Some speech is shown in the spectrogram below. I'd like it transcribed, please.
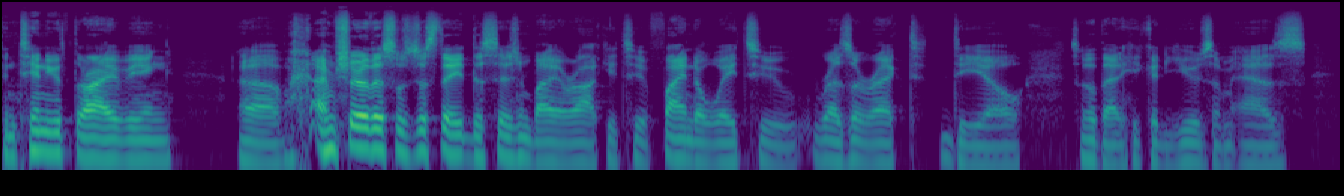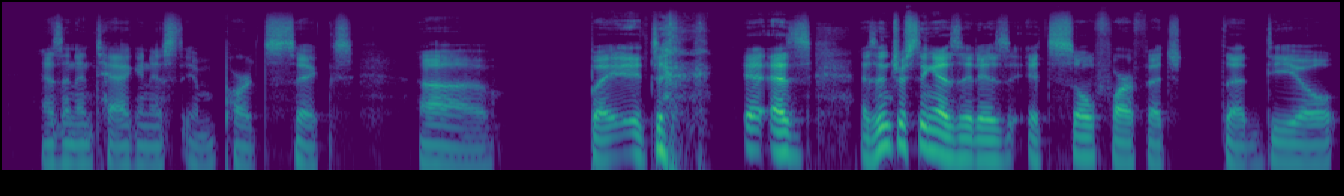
continue thriving, uh, I'm sure this was just a decision by Araki to find a way to resurrect Dio so that he could use him as as an antagonist in part six. Uh, but it, as as interesting as it is, it's so far fetched that Dio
